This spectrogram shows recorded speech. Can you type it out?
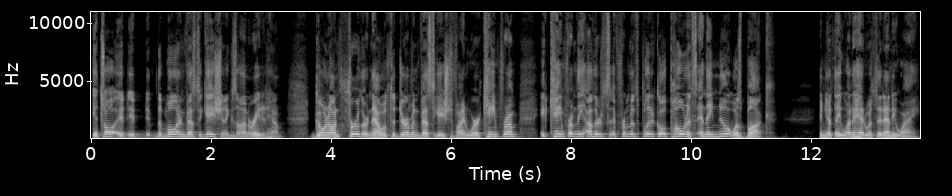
It's all it, it, it, the Mueller investigation exonerated him. Going on further now with the Durham investigation to find where it came from. It came from the others from his political opponents, and they knew it was bunk. And yet they went ahead with it anyway.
